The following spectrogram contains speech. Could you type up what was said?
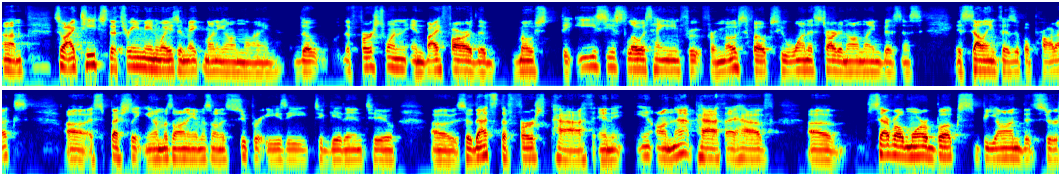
Um, so I teach the three main ways to make money online. The the first one, and by far the most, the easiest, lowest hanging fruit for most folks who want to start an online business is selling physical products, uh, especially Amazon. Amazon is super easy to get into. Uh, so that's the first path, and on that path, I have. Uh, several more books beyond that are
